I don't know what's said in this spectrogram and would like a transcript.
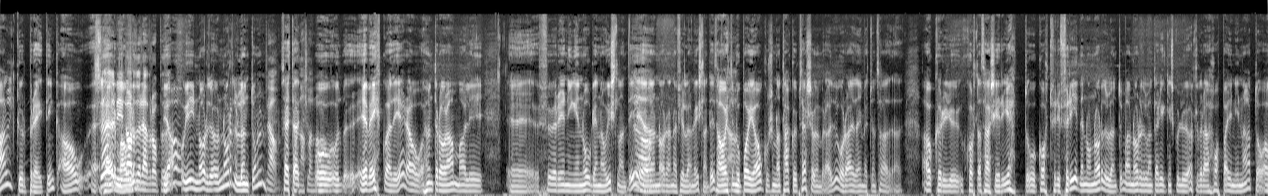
algjör breyting á eh, stöðun í. Norður-Evrópu. Já, í norður, Norðurlöndunum. Já, þetta, og og, ef eitthvað er á 100 ára ammali e, föreningin Nórin á Íslandi Já. eða Norræna félagin á Íslandi þá ætti nú bói ákursun að taka upp þessa umræðu og ræða einmitt um það að ákverju hvort að það sé rétt og gott fyrir friðin á Norðurlöndum að Norðurlandaríkin skulu öll vera að hoppa inn í NATO á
